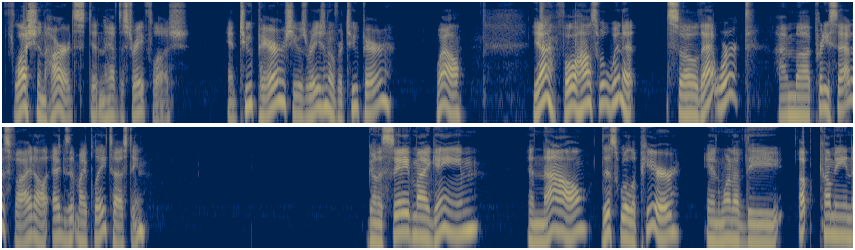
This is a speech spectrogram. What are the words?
Flush and hearts didn't have the straight flush. And two pair, she was raising over two pair. Well, yeah, full house will win it. So that worked. I'm uh, pretty satisfied. I'll exit my play testing. Gonna save my game. And now this will appear in one of the upcoming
